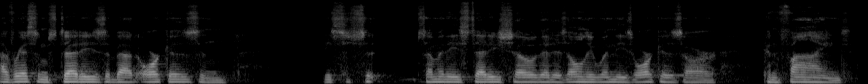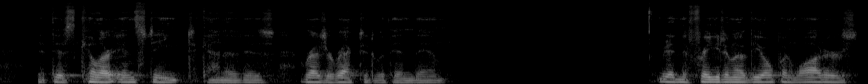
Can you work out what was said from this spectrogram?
I've read some studies about orcas, and some of these studies show that it's only when these orcas are confined that this killer instinct kind of is resurrected within them. But in the freedom of the open waters,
